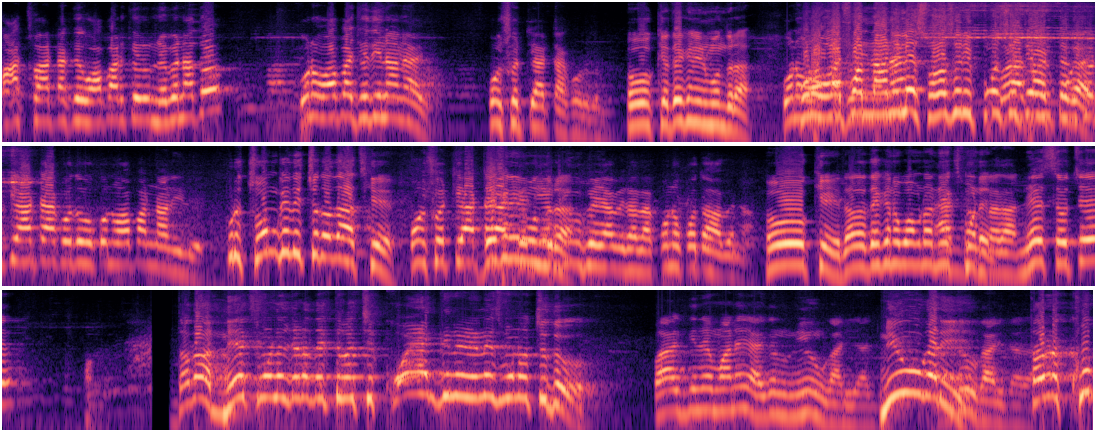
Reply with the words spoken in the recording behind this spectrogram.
পাঁচ ছ হাজার টাকা অফার কেউ নেবে না তো? কোনো অফার যদি না নেয় পঁয়ষট্টি হাজার টাকা করে দেবো। ওকে দেখে নিন বন্ধুরা। কোনো অফার না। নিলে সরাসরি পঁয়ষট্টি হাজার টাকা পঁয়ষট্টি হাজার টাকা করে দেবো কোনো অফার না নিলে। পুরো চমকে দিচ্ছ দাদা আজকে? পঁয়ষট্টি হাজার টাকা নিন বন্ধুরা। যাবে দাদা কোনো কথা হবে না। ওকে দাদা দেখে নেব আমরা নেক্সট মডেল দাদা নেক্সট হচ্ছে দাদা নেক্সট মডেল যেটা দেখতে পাচ্ছি কয়েকদিনের এনএস মনে হচ্ছে তো? কয়েকদিনের মানে একদম নিউ গাড়ি নিউ গাড়ি? New গাড়ি দাদা। তার মানে খুব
